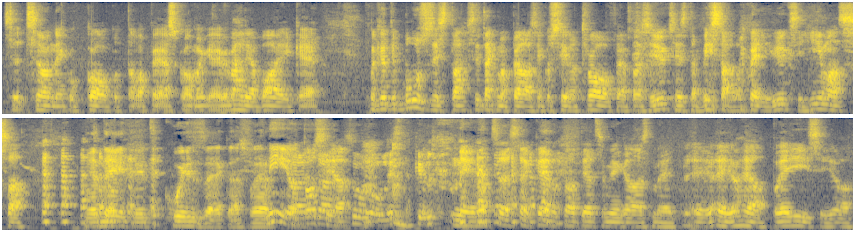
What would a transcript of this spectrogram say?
Se, se on niinku koukuttava PS3-game, vähän liian vaikea. Mä kirjoitin bussista, sitäkin mä pelasin, kun siinä on trofeja, pelasin yksin sitä visailupeli yksi himassa. ja teit niitä quizeja kanssa verran. Niin on tosiaan. Surullista kyllä. niin, no, se, se kertoo, tiedätkö, minkälaista meitä. Ei, ei ole helppo, ei easy, joo.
